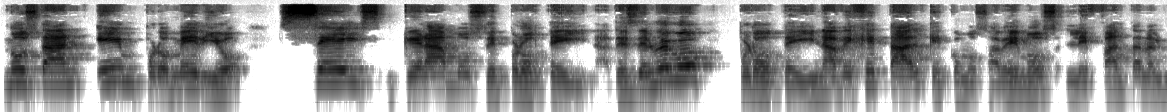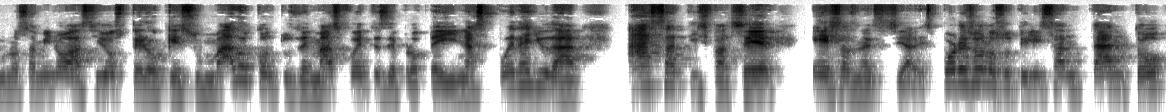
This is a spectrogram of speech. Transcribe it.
nos dan en promedio 6 gramos de proteína. Desde luego, proteína vegetal, que como sabemos le faltan algunos aminoácidos, pero que sumado con tus demás fuentes de proteínas puede ayudar a satisfacer esas necesidades. Por eso los utilizan tanto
